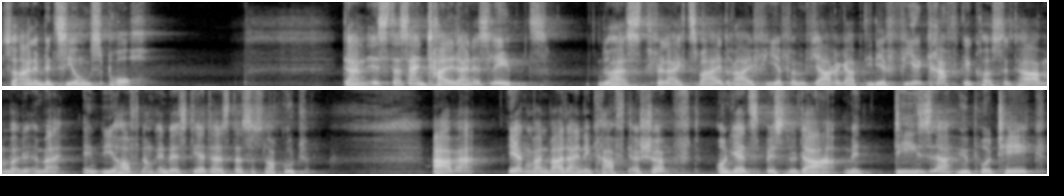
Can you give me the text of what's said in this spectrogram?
zu einem Beziehungsbruch, dann ist das ein Teil deines Lebens. Du hast vielleicht zwei, drei, vier, fünf Jahre gehabt, die dir viel Kraft gekostet haben, weil du immer in die Hoffnung investiert hast, dass es noch gut wird. Aber irgendwann war deine Kraft erschöpft und jetzt bist du da mit dieser Hypothek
